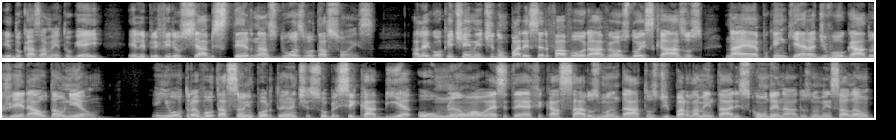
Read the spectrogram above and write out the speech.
e do casamento gay, ele preferiu se abster nas duas votações. Alegou que tinha emitido um parecer favorável aos dois casos na época em que era advogado-geral da União. Em outra votação importante sobre se cabia ou não ao STF caçar os mandatos de parlamentares condenados no mensalão,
